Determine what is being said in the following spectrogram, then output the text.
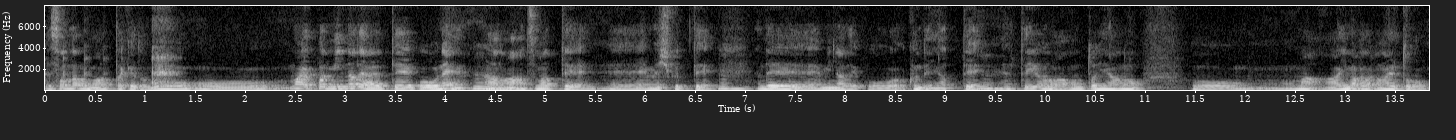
ども、そんなのもあったけども、おまあ、やっぱりみんなでああやってこうね、あの集まって、えー飯食って、でみんなでこう訓練やって、っていうのは本当にあのおまあ今から考えると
